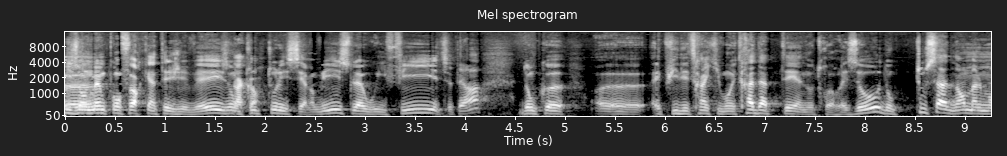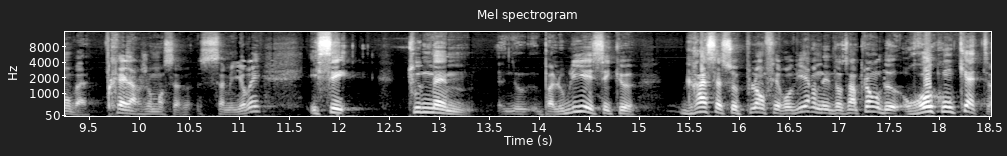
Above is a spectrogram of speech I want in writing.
ils ont le même confort qu'un TGV, ils ont tous les services, la Wi-Fi, etc. Donc, euh, et puis des trains qui vont être adaptés à notre réseau. Donc tout ça, normalement, va très largement s'améliorer. Et c'est tout de même, ne pas l'oublier, c'est que grâce à ce plan ferroviaire, on est dans un plan de reconquête.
